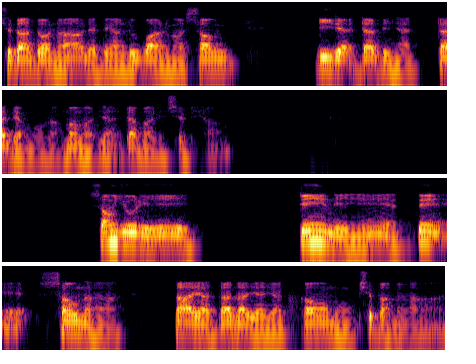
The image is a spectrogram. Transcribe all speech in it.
စိတ္တသောနာတဲ့တရားလူဝတုန်းကစောင်းတည်တဲ့အတ္တပညာတတ်တယ်မဟုတ်လားမှန်ပါဗျာတတ်ပါတယ်ရှင်ပြအောင်စောင်းကြိုးတွေတင်းနေရင်တင့်စောင်းတာตาရတတရရကောင်းမှုဖြစ်ပါမလား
